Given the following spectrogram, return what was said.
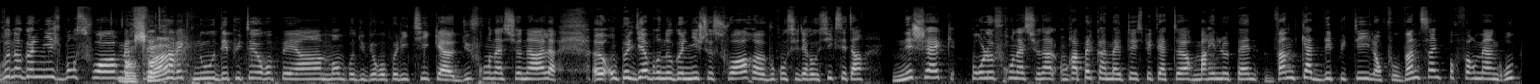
Bruno Gollnisch, bonsoir. Merci d'être avec nous, député européen, membre du bureau politique euh, du Front National. Euh, on peut le dire, Bruno Gollnisch, ce soir, euh, vous considérez aussi que c'est un échec pour le Front National. On rappelle quand même à tous les spectateurs, Marine Le Pen, 24 députés, il en faut 25 pour former un groupe,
